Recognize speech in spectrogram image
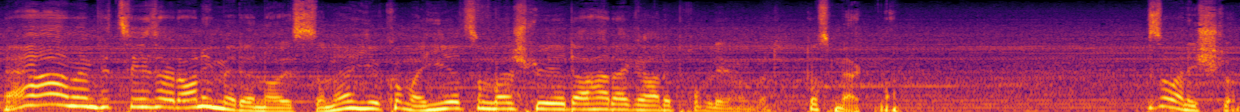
Ja, mein PC ist halt auch nicht mehr der neueste, ne? Hier, guck mal, hier zum Beispiel, da hat er gerade Probleme mit. Das merkt man. Ist aber nicht schlimm.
